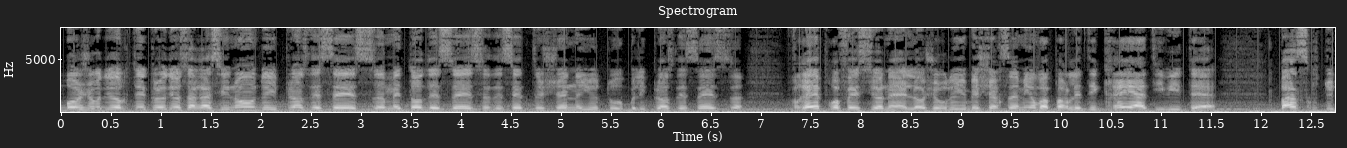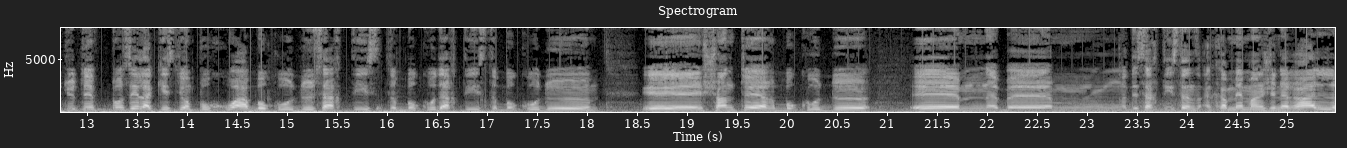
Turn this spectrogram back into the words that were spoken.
bonjour docteur Claudio Saracino de Hypnose DCS, méthode DCS de cette chaîne YouTube, l'hypnose DCS vrai professionnel. Aujourd'hui, mes chers amis, on va parler de créativité. Parce que tu t'es posé la question pourquoi beaucoup d'artistes, beaucoup d'artistes, beaucoup de euh, chanteurs, beaucoup de euh, euh, des artistes quand même en général,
